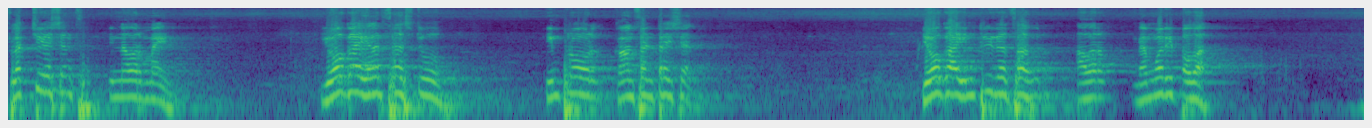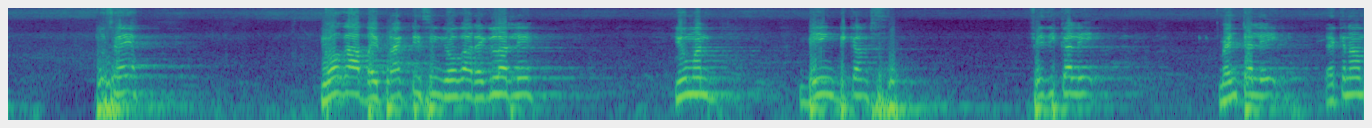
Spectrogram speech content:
fluctuations in our mind. Yoga helps us to improve concentration. Yoga increases our, our memory power. Say, yoga by practicing yoga regularly, human being becomes physically, mentally, econom,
